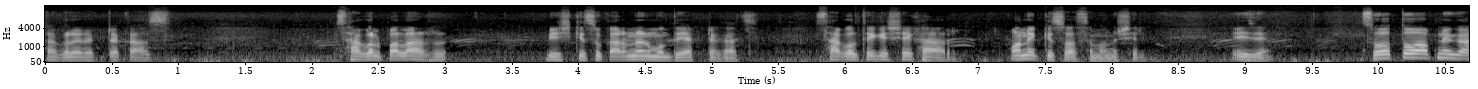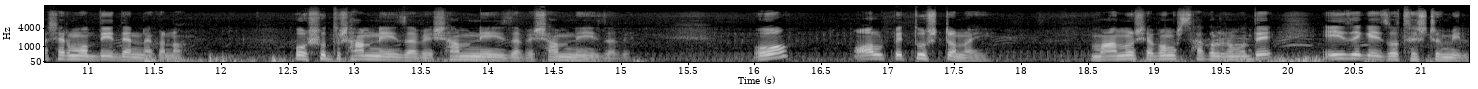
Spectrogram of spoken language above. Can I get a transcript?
ছাগলের একটা কাজ। ছাগল পালার বেশ কিছু কারণের মধ্যে একটা কাজ। ছাগল থেকে শেখার অনেক কিছু আছে মানুষের। এই যে, যত আপনি গাছের মধ্যেই দেন না কেন, ও শুধু সামনেই যাবে সামনেই যাবে সামনেই যাবে। ও অল্পে তুষ্ট নয়, মানুষ এবং ছাগলের মধ্যে এই জায়গায় যথেষ্ট মিল।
